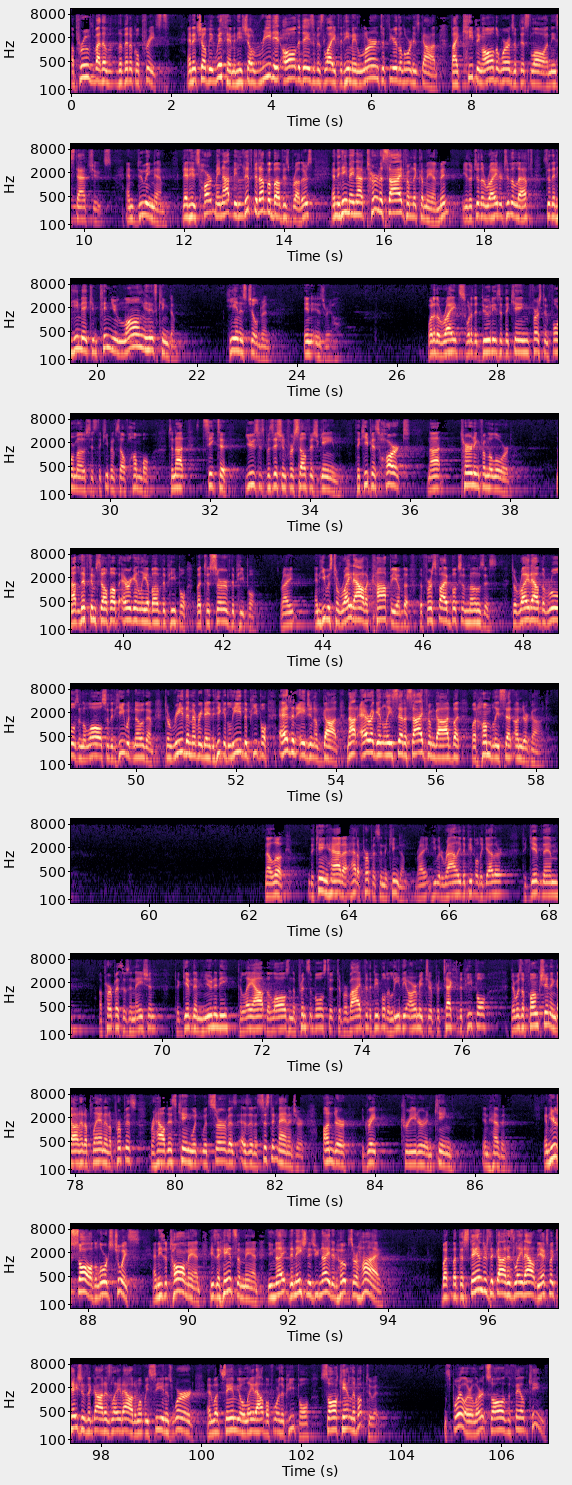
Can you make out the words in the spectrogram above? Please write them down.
approved by the Levitical priests. And it shall be with him, and he shall read it all the days of his life, that he may learn to fear the Lord his God by keeping all the words of this law and these statutes, and doing them, that his heart may not be lifted up above his brothers, and that he may not turn aside from the commandment, either to the right or to the left, so that he may continue long in his kingdom, he and his children in Israel. What are the rights? What are the duties of the king? First and foremost, is to keep himself humble, to not seek to use his position for selfish gain, to keep his heart not turning from the Lord, not lift himself up arrogantly above the people, but to serve the people right? And he was to write out a copy of the, the first five books of Moses, to write out the rules and the laws so that he would know them, to read them every day, that he could lead the people as an agent of God, not arrogantly set aside from God, but, but humbly set under God. Now look, the king had a, had a purpose in the kingdom, right? He would rally the people together to give them a purpose as a nation to give them unity, to lay out the laws and the principles, to, to provide for the people, to lead the army, to protect the people. There was a function, and God had a plan and a purpose for how this king would, would serve as, as an assistant manager under the great creator and king in heaven. And here's Saul, the Lord's choice. And he's a tall man. He's a handsome man. The, unite, the nation is united. Hopes are high. But, but the standards that God has laid out, the expectations that God has laid out, and what we see in His Word, and what Samuel laid out before the people, Saul can't live up to it. And spoiler alert, Saul is a failed king.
